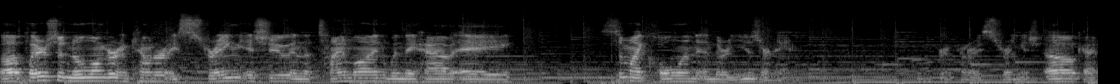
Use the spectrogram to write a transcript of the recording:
Uh, players should no longer encounter a string issue in the timeline when they have a semicolon in their username. No longer encounter a string issue. Oh, okay.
